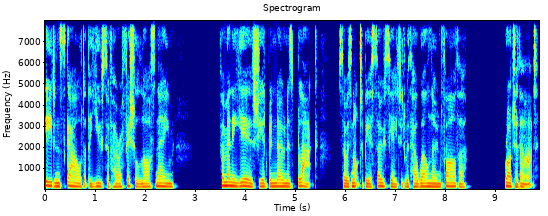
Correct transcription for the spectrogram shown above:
Eden scowled at the use of her official last name. For many years she had been known as Black, so as not to be associated with her well known father. Roger that.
